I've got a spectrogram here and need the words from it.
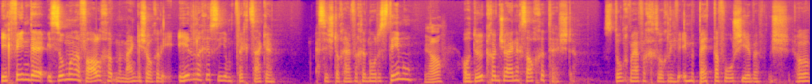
Ich finde, in so einem Fall könnte man manchmal auch ein bisschen ehrlicher sein und vielleicht sagen, es ist doch einfach nur ein Demo. Ja. Auch dort könntest du eigentlich Sachen testen. Das tut mir einfach so ein bisschen immer Beta vorschieben. Ist, ja, man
